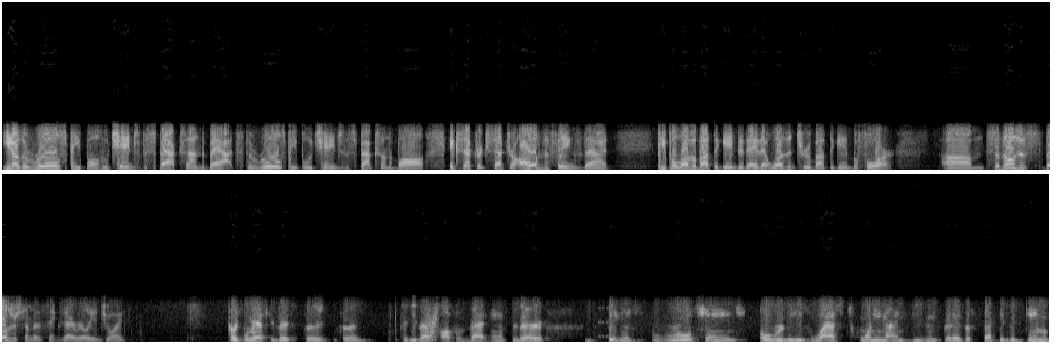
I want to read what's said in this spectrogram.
you know the rules people who change the specs on the bats, the rules people who change the specs on the ball, et cetera, et cetera. All of the things that people love about the game today that wasn't true about the game before. Um, so those are those are some of the things I really enjoyed. Coach, let me ask you this to to piggyback off of that answer there. Biggest rule change over these last 29 seasons that has affected the game of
